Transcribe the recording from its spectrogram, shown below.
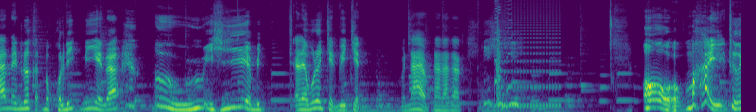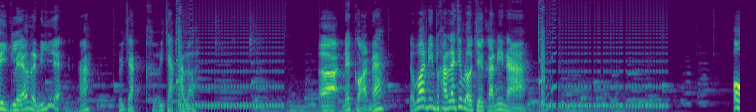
นะในเรื่องแบบคนลิกนี่นะอู้ไอ้เฮียอะไรวะเนี่ยเจ็ดวีเจ็ดมันน่าแบบน่ารักอะ โอ้ไม่เธออีกแล้วเหรอเนี่ยฮะรู้จักเคยรู้จักกันเหรอเออเดี๋ยวก่อนนะ แต่ว่านี่เป็นครั้งแรกที่เราเจอกันนี่นาโอ้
